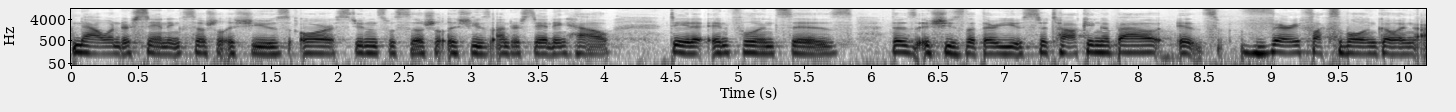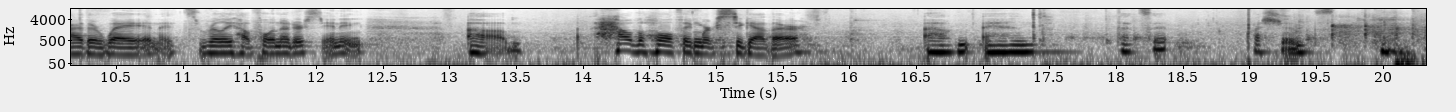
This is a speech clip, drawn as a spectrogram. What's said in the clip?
now understanding social issues, or students with social issues understanding how data influences those issues that they're used to talking about. It's very flexible and going either way, and it's really helpful in understanding um, how the whole thing works together. Um, and that's it. Questions?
